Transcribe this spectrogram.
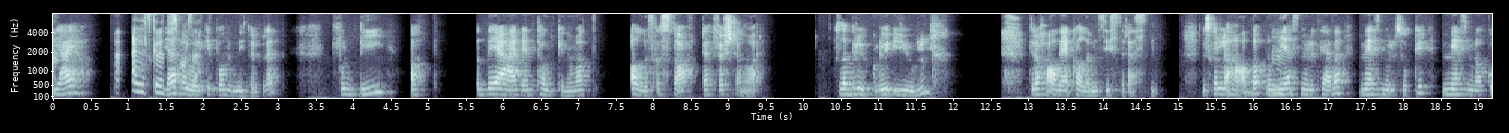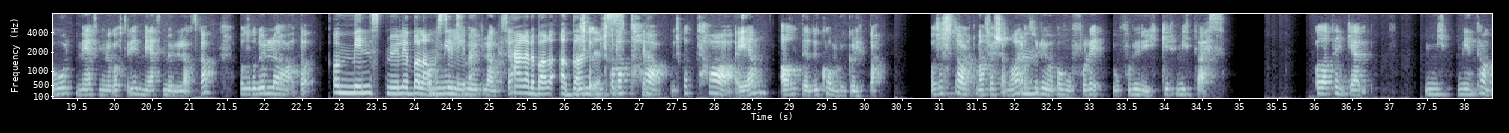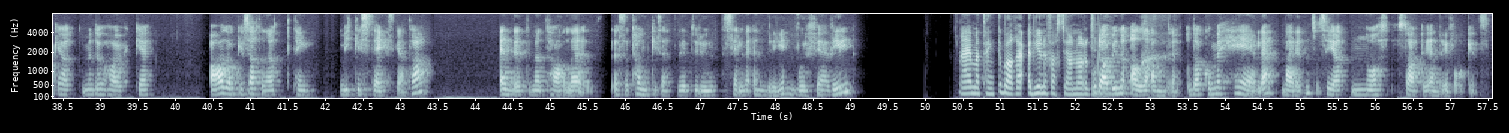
Jeg Jeg elsker jeg tror ikke på nyttårsforsett, fordi det er den tanken om at alle skal starte 1. januar. Så da bruker du julen til å ha det jeg kaller den siste festen. Du skal lade opp med Mm. mest mulig TV, mest mulig sukker, mest mulig alkohol, mest mulig godteri, mest mulig latskap. Og så skal du lade opp Og minst mulig balanse balanse i livet. mulig balanse. Her er det bare Du skal, abundance. du skal bare ta, Ja. du skal ta igjen alt det du kommer til å glippe glipp av. Og så starter man 1. januar, og så Mhm. lurer man på hvorfor, det, hvorfor du ryker midtveis. Og da tenker jeg mitt, Min tanke er at men du har jo ikke A. Du har ikke satt deg ned og tenkt hvilke steg skal jeg ta? Endret det mentale altså tankesettet ditt rundt selve endringen, hvorfor jeg vil. Nei, man tenker bare Jeg begynner 1. januar. Det For da begynner alle andre. Og da kommer hele verden som sier at nå starter vi endring, folkens.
